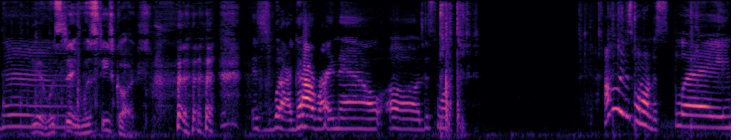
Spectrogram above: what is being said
Then Yeah, what's the, um, what's these cars? This is what I got right now. Uh, this one. I'm gonna leave this one on display.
